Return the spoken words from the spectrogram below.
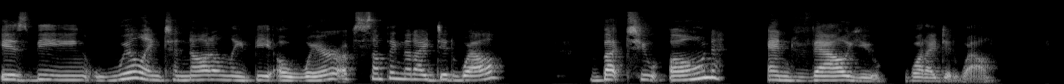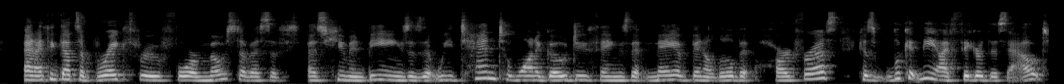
is being willing to not only be aware of something that I did well, but to own and value what I did well. And I think that's a breakthrough for most of us as, as human beings is that we tend to want to go do things that may have been a little bit hard for us. Because look at me, I figured this out.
